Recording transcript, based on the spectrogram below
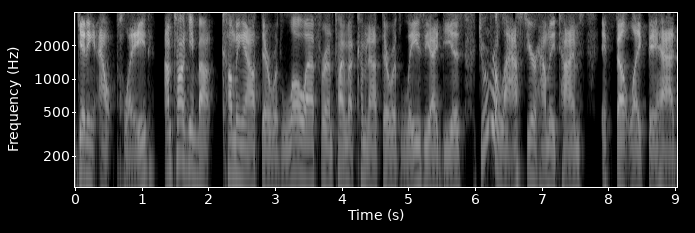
getting outplayed. I'm talking about coming out there with low effort. I'm talking about coming out there with lazy ideas. Do you remember last year how many times it felt like they had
